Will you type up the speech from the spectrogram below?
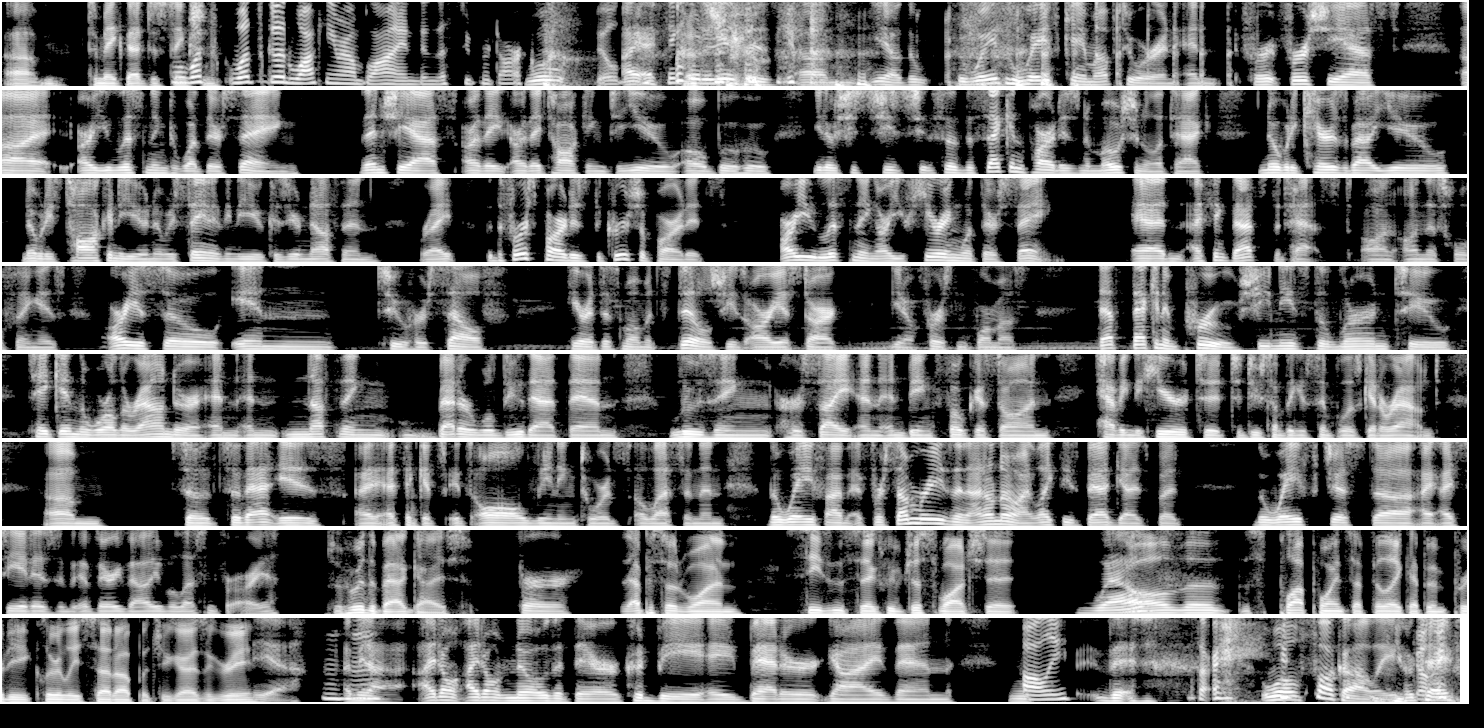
Um, to make that well, distinction. what's what's good walking around blind in a super dark Well, building? I, I think what it is true. is um, you know the the way the wave came up to her and and for, first she asked, uh, "Are you listening to what they're saying?" Then she asks, "Are they are they talking to you?" Oh, boo hoo! You know she's she's she, so the second part is an emotional attack. Nobody cares about you. Nobody's talking to you. Nobody's saying anything to you because you're nothing, right? But the first part is the crucial part. It's are you listening? Are you hearing what they're saying? And I think that's the test on on this whole thing is Arya's so into herself here at this moment. Still, she's Arya Stark, you know, first and foremost. That's that can improve. She needs to learn to take in the world around her, and and nothing better will do that than losing her sight and and being focused on having to hear to to do something as simple as get around. Um, so so that is I, I think it's it's all leaning towards a lesson and the waif I, for some reason i don't know i like these bad guys but the waif just uh i, I see it as a, a very valuable lesson for arya So who are the bad guys? for Episode one, season six. We've just watched it. well All the, the plot points I feel like have been pretty clearly set up. Would you guys agree? yeah i Mhm. mean I, I don't i don't know that there could be a better guy than Ollie. Sorry. well fuck ollie okay.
